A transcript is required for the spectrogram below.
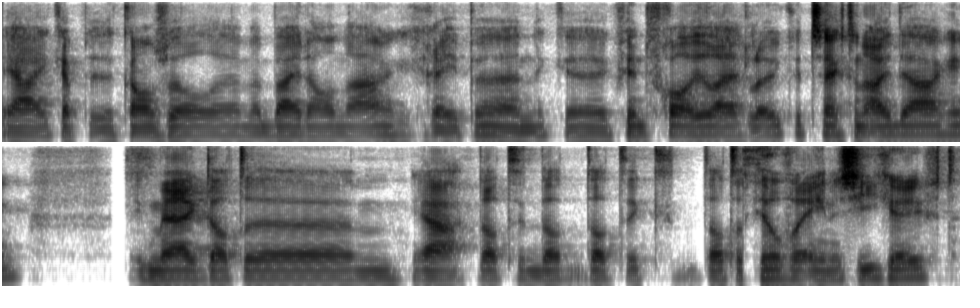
ja, ik heb de kans wel met beide handen aangegrepen. En ik, ik vind het vooral heel erg leuk. Het is echt een uitdaging. Ik merk dat, ehm, ja, dat, dat, dat, ik, dat het heel veel energie geeft.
